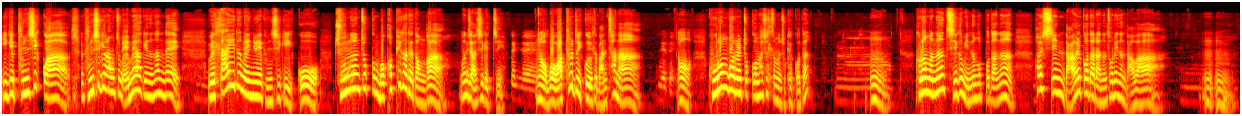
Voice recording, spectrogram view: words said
이게 분식과 분식이라면 좀 애매하기는 한데 왜 사이드 메뉴에 분식이 있고 주는 조금 뭐 커피가 되던가 뭔지 네. 아시겠지? 네네. 어, 뭐 와플도 있고 요새 많잖아. 네 네. 어, 그런 거를 조금 하셨으면 좋겠거든? 음. 음. 그러면은 지금 있는 것보다는 훨씬 나을 거다라는 소리는 나와. 음. 음.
